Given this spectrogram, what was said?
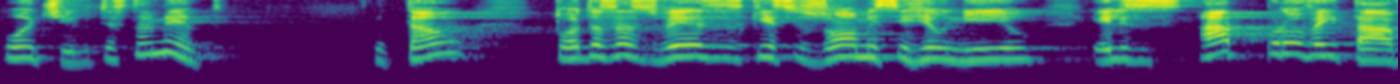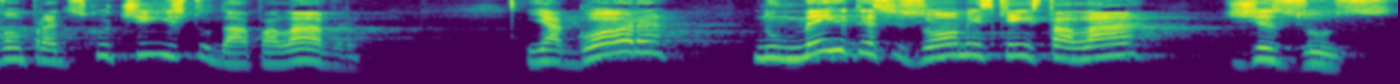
o Antigo Testamento. Então, todas as vezes que esses homens se reuniam, eles aproveitavam para discutir e estudar a palavra. E agora, no meio desses homens, quem está lá? Jesus.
